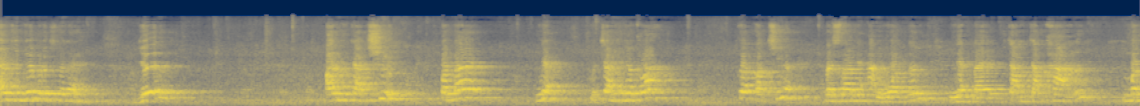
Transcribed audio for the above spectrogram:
ឯងជំនឿក៏ដូចគ្នាដែរយើងឲ្យមានការឈៀតប៉ុន្តែអ្នកម្ចាស់យើងខ្លះគាត់អត់ឈៀតដោយសារអ្នកអនុវត្តនឹងអ្នកដែលចាំចាប់ហាហ្នឹងមិន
